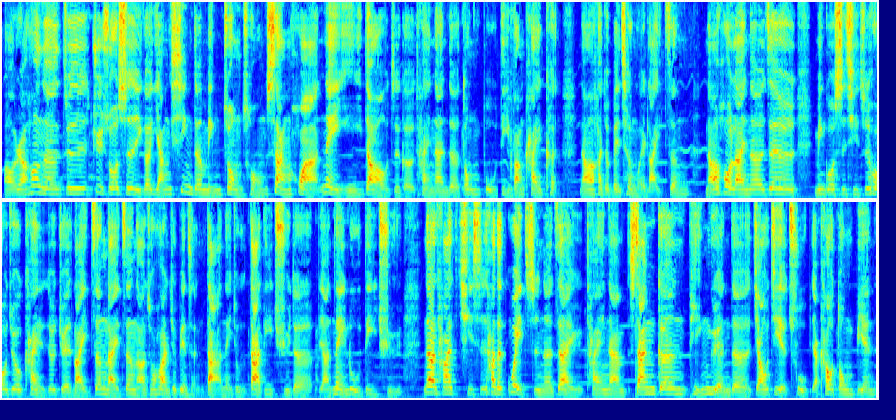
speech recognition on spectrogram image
哦，然后呢，就是据说是一个阳性的民众从上化内移到这个台南的东部地方开垦，然后他就被称为来增。然后后来呢，在民国时期之后就开就觉得来增来增，然后就后来就变成大内，就是大地区的比较内陆地区。那它其实它的位置呢，在于台南山跟平原的交界处，比较靠东边。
